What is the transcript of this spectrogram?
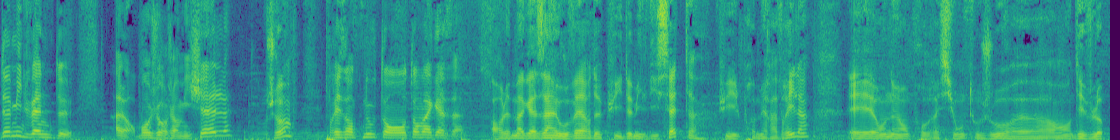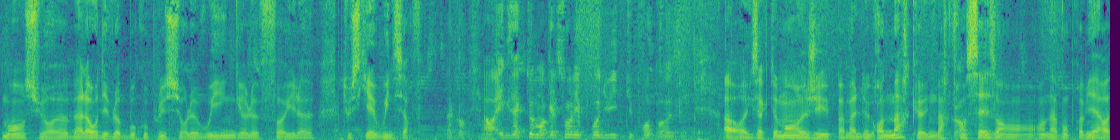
2022. Alors bonjour Jean-Michel. Bonjour. Présente-nous ton, ton magasin. Alors le magasin est ouvert depuis 2017, puis le 1er avril, et on est en progression toujours, euh, en développement sur... euh, bah là on développe beaucoup plus sur le wing, le foil, tout ce qui est windsurf. D'accord. Alors exactement, quels sont les produits que tu proposes? Alors exactement, euh, j'ai pas mal de grandes marques, une marque française en, en avant-première,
